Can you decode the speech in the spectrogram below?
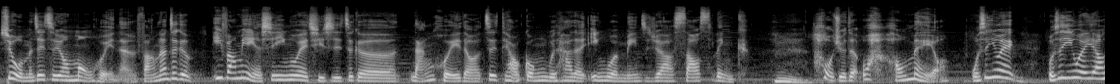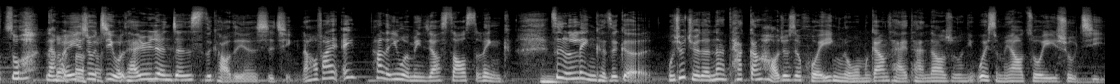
所以，我们这次用梦回南方。那这个一方面也是因为，其实这个南回的这条公路，它的英文名字就叫 South Link。嗯，然后我觉得哇，好美哦！我是因为我是因为要做南回艺术季，我才去认真思考这件事情，然后发现哎，它的英文名字叫 South Link，嗯、这个 Link 这个，我就觉得那它刚好就是回应了我们刚才谈到说，你为什么要做艺术季？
